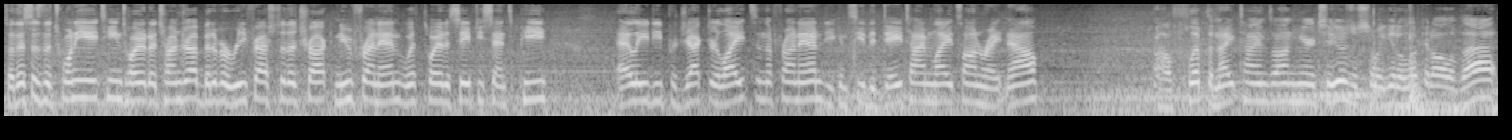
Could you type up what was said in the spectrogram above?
So this is the 2018 Toyota Tundra, bit of a refresh to the truck, new front end with Toyota Safety Sense P, LED projector lights in the front end. You can see the daytime lights on right now. I'll flip the night times on here too, just so we get a look at all of that.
